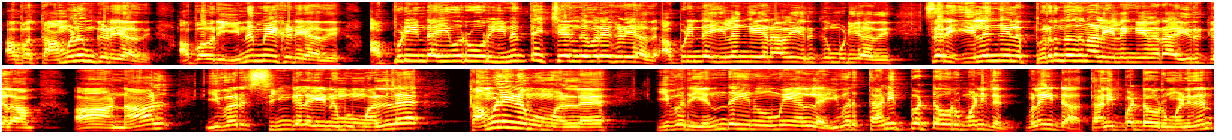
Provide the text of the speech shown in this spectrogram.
அப்ப தமிழும் கிடையாது. அப்ப அவர் இனமே கிடையாது. அப்படின்டா இவர் ஒரு இனத்தை சேர்ந்தவரே கிடையாது. அப்படின்டா இலங்கையராகவே இருக்க முடியாது. சரி இலங்கையில பிறந்ததுனால இலங்கையராக இருக்கலாம். ஆனால் இவர் சிங்கள இனமும் அல்ல தமிழ் இனமும் அல்ல. இவர் எந்த இனமுமே அல்ல. இவர் தனிப்பட்ட ஒரு மனிதன். விளங்கிட்டா? தனிப்பட்ட ஒரு மனிதன்.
